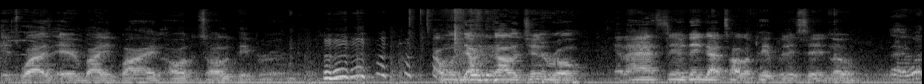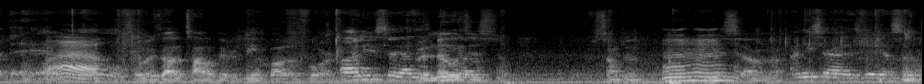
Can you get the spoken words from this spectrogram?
is why is everybody buying all the toilet paper up? I went down to Dollar General and I asked them if they got toilet paper. They said no. Like, what the hell? Wow. So what is all the toilet paper being bought up for? Oh, I need to show y'all For this the video. noses? Something? Mm-hmm. Yes, I don't know. I need to show y'all this video. Some,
